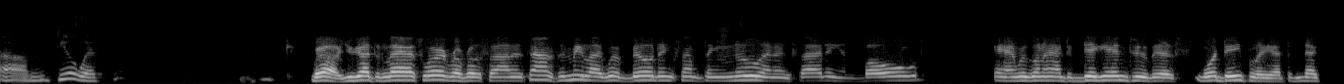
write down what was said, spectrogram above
um, deal with. Well, you got the last word, Rosanna. It sounds to me like we're building something new and exciting and bold. And we're going to have to dig into this more deeply at the next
